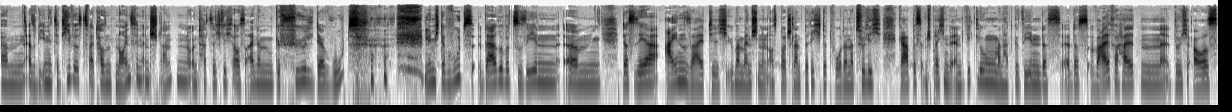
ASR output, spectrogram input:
Ähm, also die Initiative ist 2019 entstanden und tatsächlich aus einem Gefühl der Wut, nämlich der Wut darüber zu sehen, ähm, dass sehr einseitig über Menschen in Ostdeutschland berichtet wurde. Natürlich gab es entsprechende Entwicklungen. Man hat gesehen, dass äh, das Wahlverhalten durchaus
